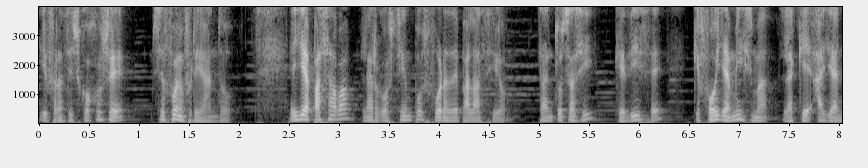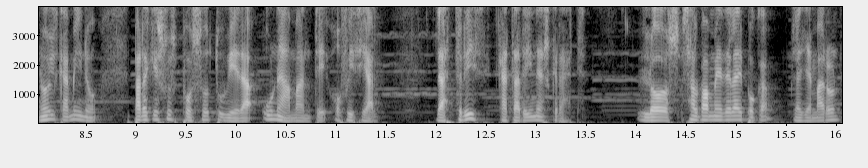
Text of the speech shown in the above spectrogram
y Francisco José se fue enfriando. Ella pasaba largos tiempos fuera de palacio, tanto es así que dice que fue ella misma la que allanó el camino para que su esposo tuviera una amante oficial, la actriz Catarina Scratch. Los Sálvame de la época la llamaron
